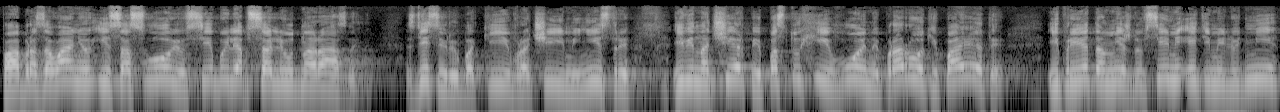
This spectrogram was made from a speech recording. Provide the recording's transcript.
По образованию и сословию все были абсолютно разными. Здесь и рыбаки, и врачи, и министры, и виночерпи, пастухи, воины, пророки, поэты. И при этом между всеми этими людьми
